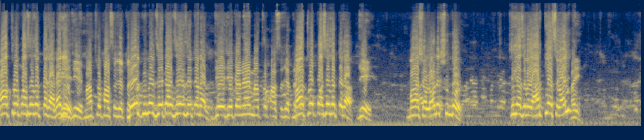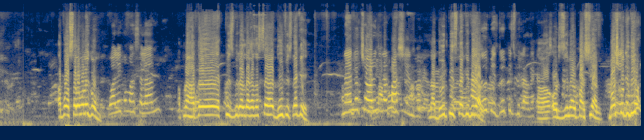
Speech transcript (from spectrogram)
মাত্র পাঁচ হাজার টাকা নাকি? জি মাত্র পাঁচ হাজার টাকা। ফিমেল যেটা যে যেটা নেন। যে যেটা নেয় মাত্র পাঁচ হাজার মাত্র পাঁচ হাজার টাকা। জি। মাশাল্লাহ অনেক সুন্দর। ঠিক আছে ভাই আর কি আছে ভাই? ভাই। আপু আসসালামু আলাইকুম। ওয়ালাইকুম আসসালাম। আপনার হাতে এক পিস বিড়াল দেখা যাচ্ছে দুই পিস নাকি? না এটা হচ্ছে অরিজিনাল পার্সিয়ান বিড়াল। না দুই পিস নাকি হ্যাঁ বিড়াল? দুই পিস দুই পিস বিড়াল দেখা যাচ্ছে। অরিজিনাল পার্সিয়ান বয়স এটা কতদিন? ব-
